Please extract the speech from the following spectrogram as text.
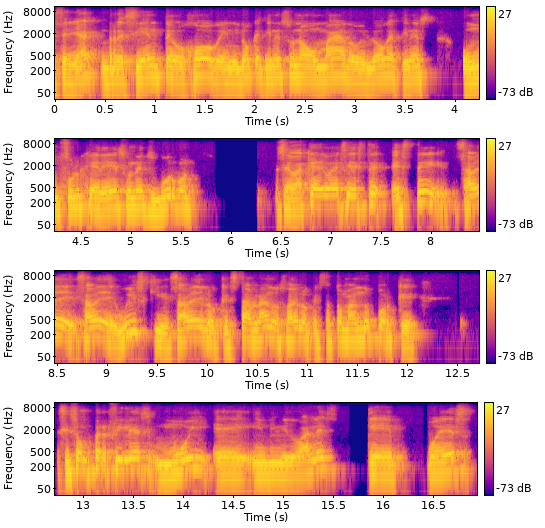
sería reciente o joven, y luego que tienes un ahumado, y luego que tienes un full jerez, un ex bourbon, se va a quedar y va a decir, este, este sabe de, sabe de whisky, sabe de lo que está hablando, sabe lo que está tomando, porque si son perfiles muy eh, individuales que puedes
